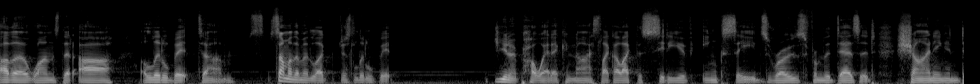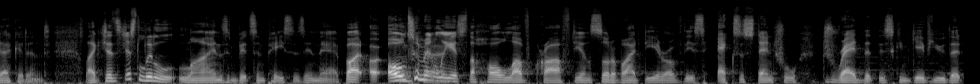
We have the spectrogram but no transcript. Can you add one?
other ones that are a little bit um some of them are like just a little bit you know poetic and nice like i like the city of ink seeds rose from the desert shining and decadent like just just little lines and bits and pieces in there but uh, ultimately it's the whole lovecraftian sort of idea of this existential dread that this can give you that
